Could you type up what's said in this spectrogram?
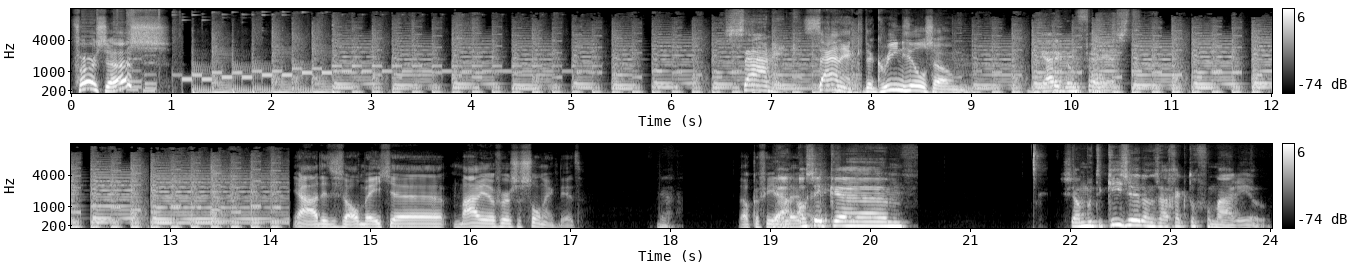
Versus. Sonic. Sonic, the Green Hill Zone. Gotta go fast. Ja, dit is wel een beetje eh, Mario versus Sonic, dit. Ja. Welke vind jij Ja, leuk? als ik ehm, zou moeten kiezen, dan zou, ga ik toch voor Mario.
